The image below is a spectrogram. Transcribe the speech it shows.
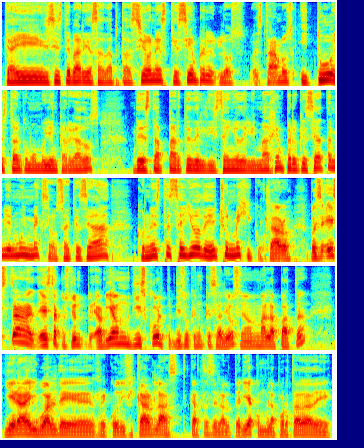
que ahí hiciste varias adaptaciones, que siempre los estamos y tú están como muy encargados de esta parte del diseño de la imagen, pero que sea también muy mexa, o sea, que sea con este sello de hecho en México. Claro, pues esta, esta cuestión, había un disco, el disco que nunca salió, se llama Mala Pata, y era igual de recodificar las cartas de la lotería, como la portada de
